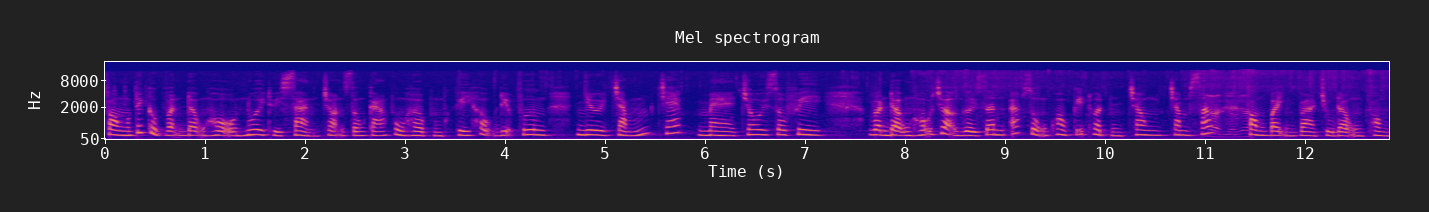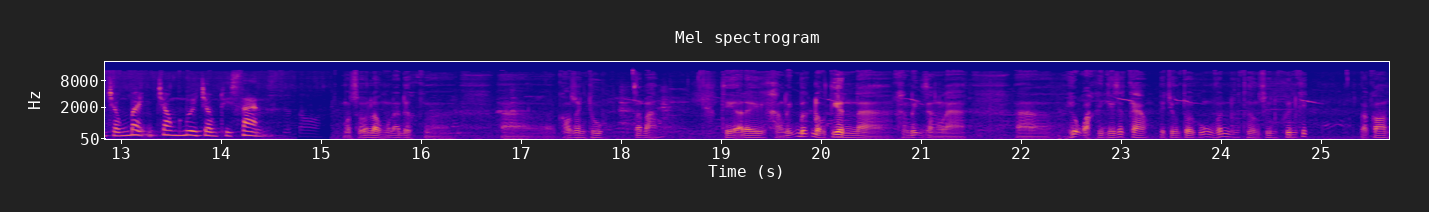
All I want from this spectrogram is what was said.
Phòng tích cực vận động hộ nuôi thủy sản chọn giống cá phù hợp khí hậu địa phương như chấm, chép, mè, trôi, sophie. Vận động hỗ trợ người dân áp dụng khoa học kỹ thuật trong chăm sóc, phòng bệnh và chủ động phòng chống bệnh trong nuôi trồng thủy sản. Một số lồng đã được à, có doanh thu đã bán. Thì ở đây khẳng định bước đầu tiên là khẳng định rằng là à, hiệu quả kinh tế rất cao. Thì chúng tôi cũng vẫn thường xuyên khuyến khích bà con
